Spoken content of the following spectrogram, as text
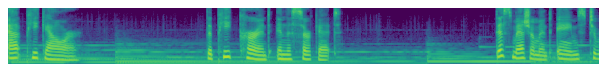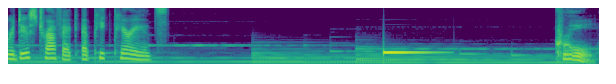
At peak hour. The peak current in the circuit. This measurement aims to reduce traffic at peak periods. Crawl.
